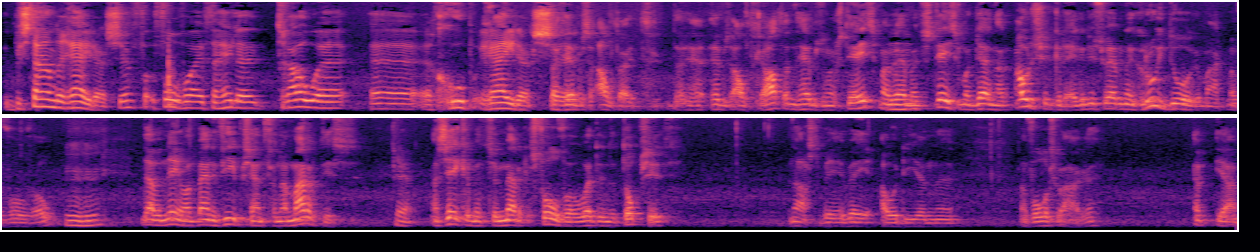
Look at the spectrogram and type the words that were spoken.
bestaande rijders. Volvo heeft een hele trouwe eh, groep rijders. Dat hebben ze altijd, dat hebben ze altijd gehad en dat hebben ze nog steeds. Maar we Mhm. hebben steeds moderner auto's gekregen. Dus we hebben een groei doorgemaakt met Volvo. mhm. Dat in Nederland bijna 4% van de markt is. Ja. En zeker met zo'n merk als Volvo, wat in de top zit. Naast de BMW, Audi en, eh en Volkswagen. En, ja,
